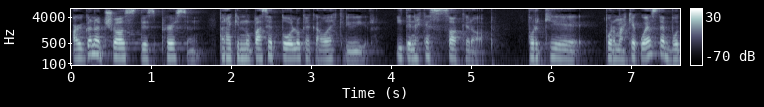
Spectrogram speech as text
are gonna trust this person para que no pase todo lo que acabo de escribir. Y tenés que suck it up. Porque por más que cueste, vos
